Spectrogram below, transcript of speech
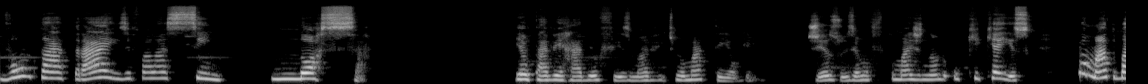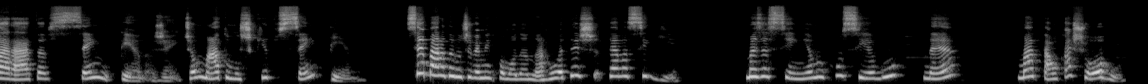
voltar atrás e falar assim: nossa, eu estava errado, eu fiz uma vítima, eu matei alguém. Jesus, eu não fico imaginando o que, que é isso. Eu mato barata sem pena, gente. Eu mato mosquito sem pena. Se a barata não estiver me incomodando na rua, deixa ela seguir. Mas assim, eu não consigo, né, matar um cachorro.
